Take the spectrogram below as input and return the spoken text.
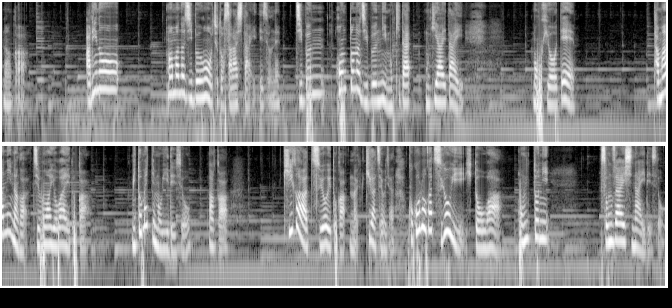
なんかありのままの自分をちょっと晒したいですよね。自分本当の自分に向きた向き合いたい目標でたまになんか自分は弱いとか認めてもいいですよ。なんか気が強いとか気が強いじゃない心が強い人は本当に存在しないですよ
